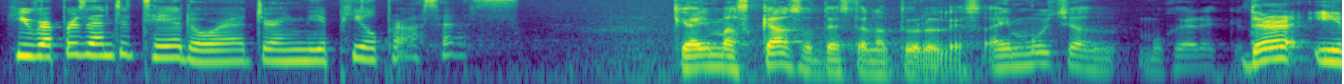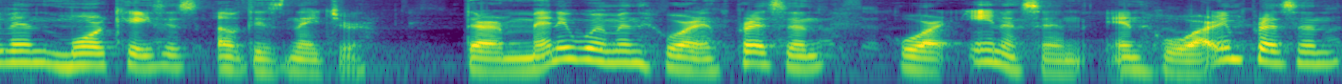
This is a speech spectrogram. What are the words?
He represented Teodora during the appeal process. Que hay más casos de esta naturaleza. Hay muchas mujeres que There are even more cases of this nature. There are many women who are in prison who are innocent and who are in prison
